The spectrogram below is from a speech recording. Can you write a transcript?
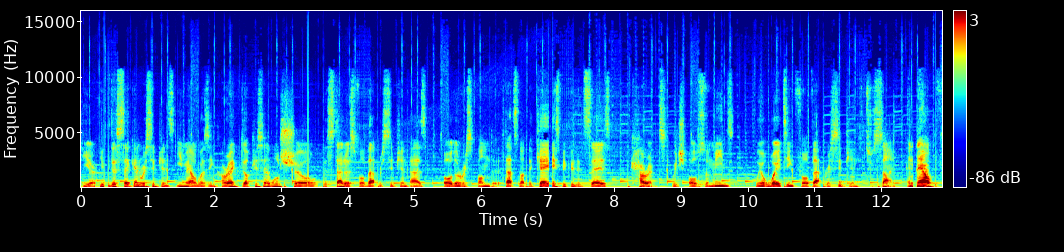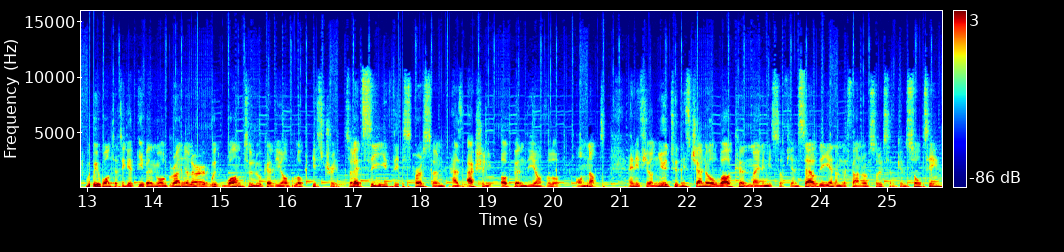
here. If the second recipient's email was incorrect, DocuSign will show the status for that recipient as auto responded. That's not the case because it says current, which also means we are waiting for that recipient to sign. And now, if we wanted to get even more granular, we'd want to look at the envelope history. So let's see if this person has actually opened the envelope or not. And if you're new to this channel, welcome. My name is Sofian Saudi and I'm the founder of Solusign Consulting.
